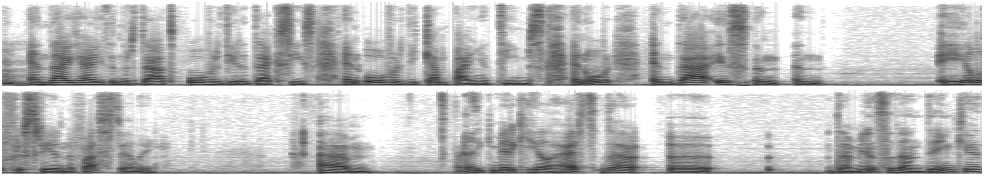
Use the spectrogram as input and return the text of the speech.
Mhm. En dan gaat het inderdaad over die redacties en over die campagneteams. En, over, en dat is een, een hele frustrerende vaststelling. Um, en ik merk heel hard dat, uh, dat mensen dan denken:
